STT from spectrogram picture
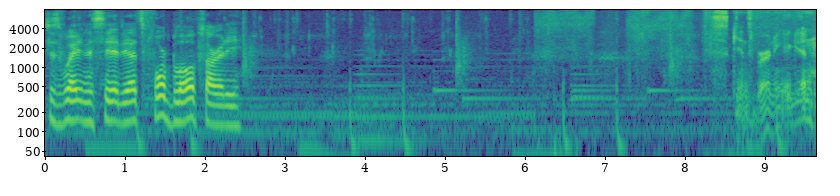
Just waiting to see it, dude. That's four blow-ups already. Skin's burning again.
